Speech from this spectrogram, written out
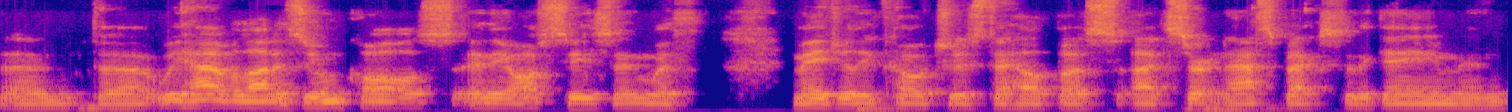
and uh, we have a lot of Zoom calls in the off season with major league coaches to help us at certain aspects of the game. And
